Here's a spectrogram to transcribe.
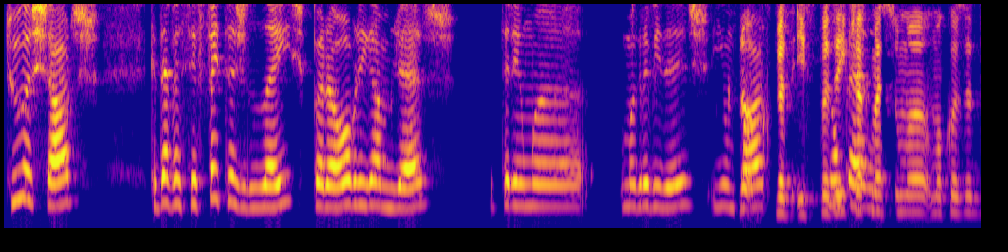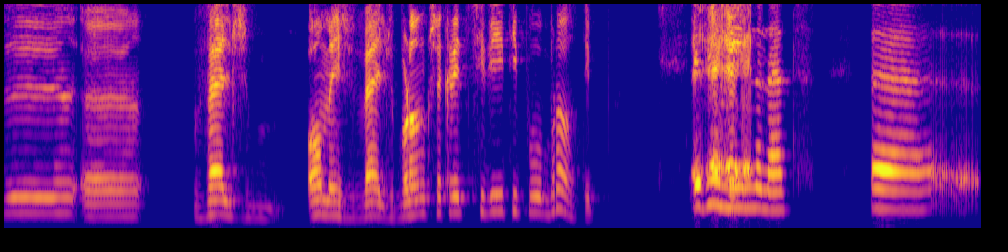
tu achares que devem ser feitas leis para obrigar mulheres a terem uma, uma gravidez e um parto. isso depois não aí que já começa uma, uma coisa de ah, velhos, homens velhos brancos a querer decidir, tipo, bro, tipo. Eu vi um é- é- meme na net, ah,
